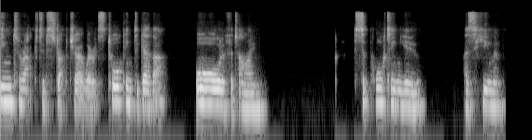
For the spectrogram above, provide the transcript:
interactive structure where it's talking together all of the time, supporting you as human.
